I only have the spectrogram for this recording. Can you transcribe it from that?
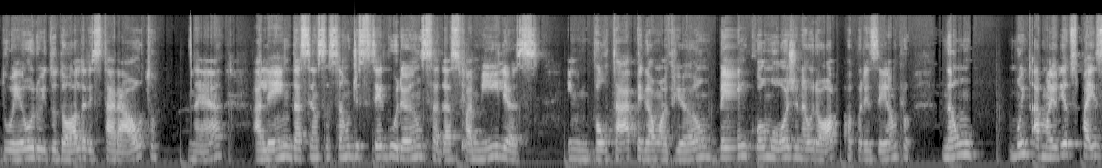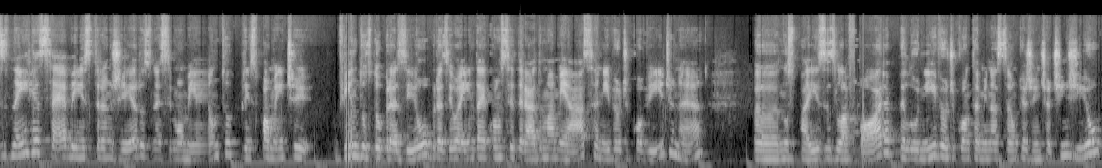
do euro e do dólar estar alto, né? Além da sensação de segurança das famílias em voltar a pegar um avião, bem como hoje na Europa, por exemplo, não muito, a maioria dos países nem recebem estrangeiros nesse momento, principalmente vindos do Brasil. O Brasil ainda é considerado uma ameaça a nível de Covid, né? Uh, nos países lá fora, pelo nível de contaminação que a gente atingiu,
